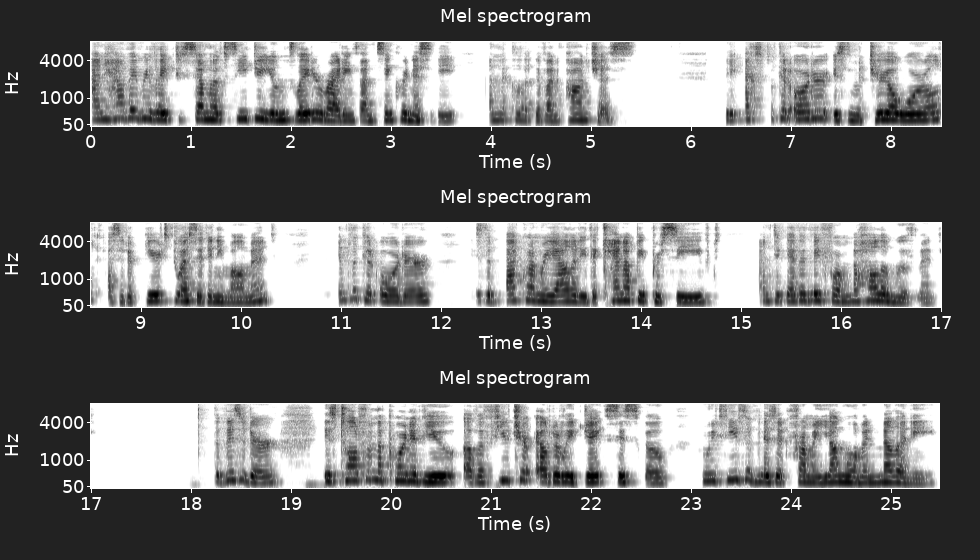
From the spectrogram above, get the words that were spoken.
and how they relate to some of C.G. Jung's later writings on synchronicity and the collective unconscious. The explicate order is the material world as it appears to us at any moment. The implicate order is the background reality that cannot be perceived, and together they form the holomovement. The visitor is told from the point of view of a future elderly Jake Sisko who receives a visit from a young woman, Melanie.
